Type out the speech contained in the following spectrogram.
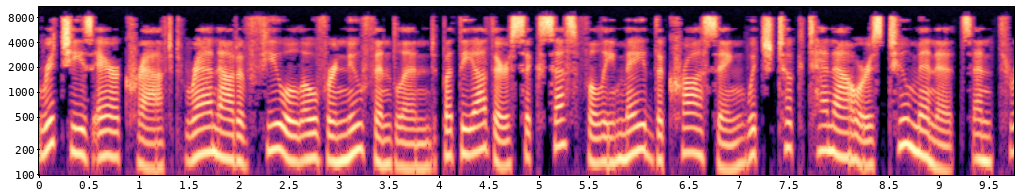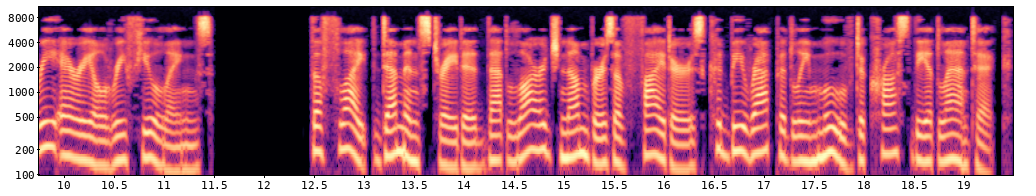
Ritchie's aircraft ran out of fuel over Newfoundland but the other successfully made the crossing which took 10 hours 2 minutes and three aerial refuelings. The flight demonstrated that large numbers of fighters could be rapidly moved across the Atlantic.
